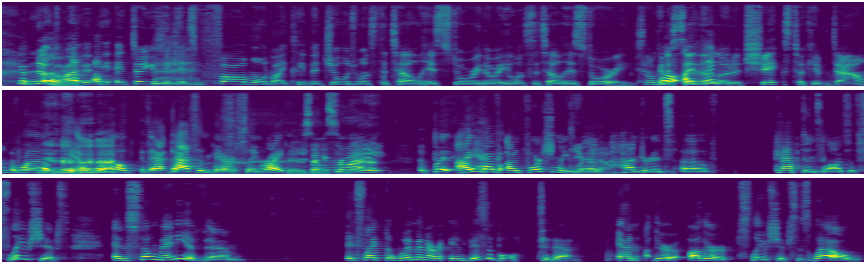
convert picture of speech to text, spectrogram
no, I, don't you think it's far more likely that George wants to tell his story the way he wants to tell his story? He's not going to well, say I that think, a load of chicks took him down. Well, yeah, yeah well, that that's embarrassing, right? There's also right? that. But I have unfortunately read hundreds of captains' logs of slave ships, and so many of them, it's like the women are invisible to them. And there are other slave ships as well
